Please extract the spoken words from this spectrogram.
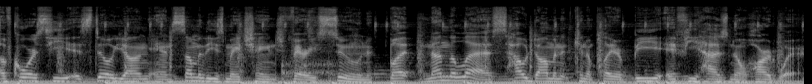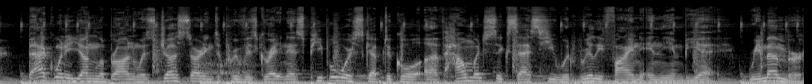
Of course, he is still young and some of these may change very soon, but nonetheless, how dominant can a player be if he has no hardware? Back when a young LeBron was just starting to prove his greatness, people were skeptical of how much success he would really find in the NBA. Remember,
